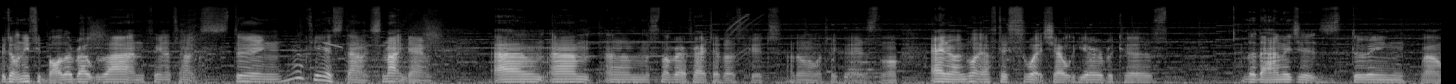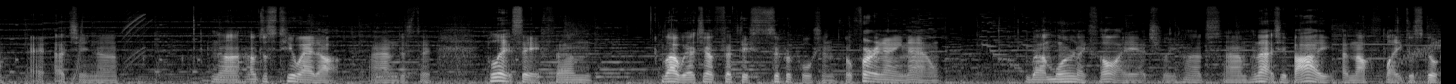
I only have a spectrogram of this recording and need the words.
we don't need to bother about that. And faint attack's doing okay, it's damage. Smackdown. Um, um, um, it's not very effective, that's good. I don't know what it is though. Anyway, I'm going to have to switch out here because the damage it's doing, well, eh, actually no. No, I'll just heal Ed up, and just to play it safe. Um, well, we actually have 50 super potions, so 39 now. But more than I thought I actually had. Um, and actually buy enough, like, just go,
